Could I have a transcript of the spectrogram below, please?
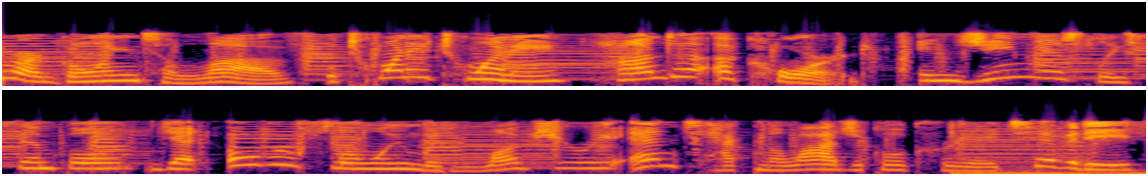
you are going to love the 2020 Honda Accord. Ingeniously simple, yet overflowing with luxury and technological creativity,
